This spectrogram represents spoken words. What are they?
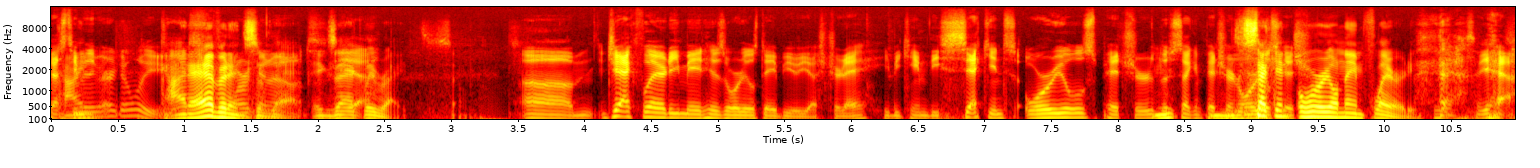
Best team in the American League. kind of evidence of that. out. Exactly Yeah. right. So Um, Jack Flaherty made his Orioles debut yesterday. He became the second Orioles pitcher, the Mm, second pitcher in the Orioles second history. Oriole named Flaherty. yeah, yeah.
